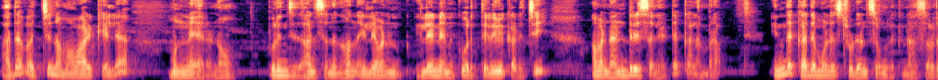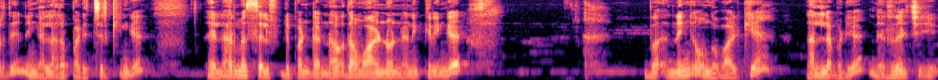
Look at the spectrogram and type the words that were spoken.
அதை வச்சு நம்ம வாழ்க்கையில் முன்னேறணும். புரிஞ்சுதான்னு சொன்னதான் அந்த இளைவன் இளைஞனுக்கு ஒரு தெளிவு கிடச்சி அவன் நன்றி சொல்லிட்டு கிளம்புறான். இந்த கதை மூலம் ஸ்டூடெண்ட்ஸ் உங்களுக்கு நான் சொல்கிறது நீங்கள் எல்லாரும் படிச்சிருக்கீங்க. எல்லாருமே செல்ஃப் டிபெண்ட்டாக தான் வாழணும்னு நினைக்கிறீங்க. நீங்கள் உங்கள் வாழ்க்கையை நல்லபடியாக நிர்ணயிச்சு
